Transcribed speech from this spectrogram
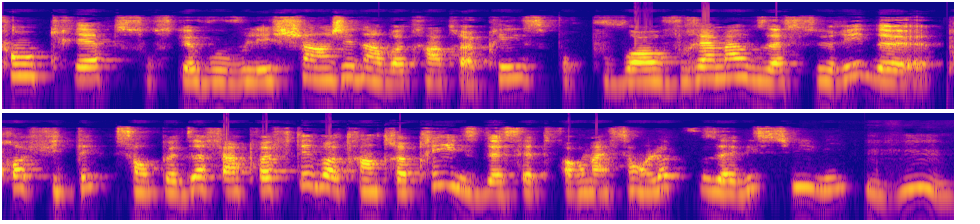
concrètes sur ce que vous voulez changer dans votre entreprise pour pouvoir vraiment vous assurer de profiter, si on peut dire, faire profiter votre entreprise de cette formation-là que vous avez suivie. Mm-hmm.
